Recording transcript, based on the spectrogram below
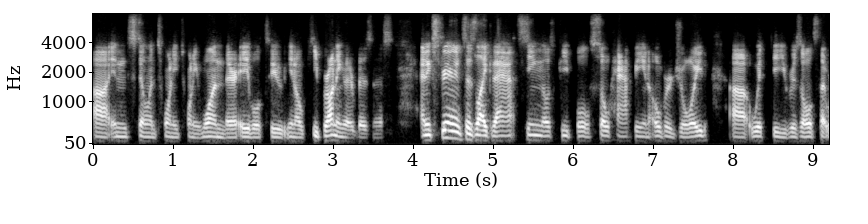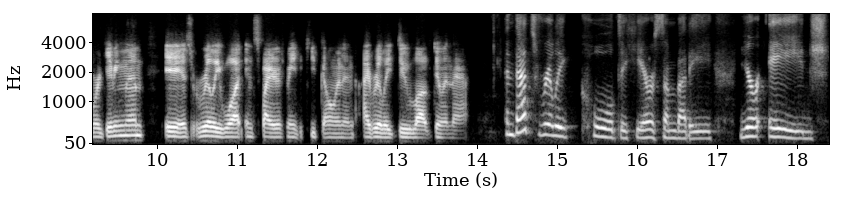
Uh, and still in 2021, they're able to, you know, keep running their business. And experiences like that, seeing those people so happy and overjoyed uh, with the results that we're giving them is really what inspires me to keep going. And I really do love doing that. And that's really cool to hear somebody your age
